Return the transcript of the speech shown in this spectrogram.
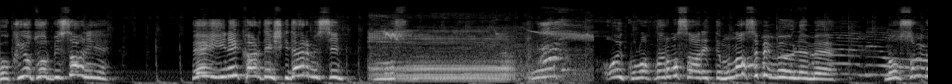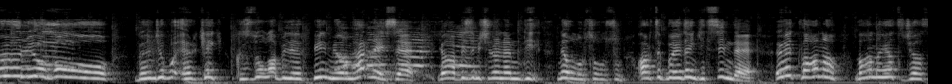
Bakıyor dur bir saniye. Hey inek kardeş gider misin? Nasıl? Of. Ay kulaklarıma sağrettim. Bu nasıl bir möğleme? Nasıl möğlüyor bu? Bence bu erkek kız da olabilir. Bilmiyorum her neyse. Ya bizim için önemli değil. Ne olursa olsun. Artık bu evden gitsin de. Evet lahana. Lahana yatacağız.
